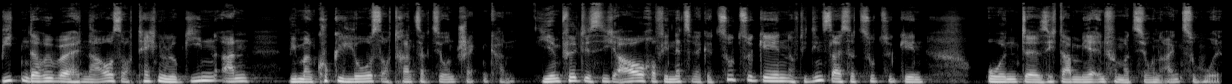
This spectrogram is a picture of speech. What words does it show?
bieten darüber hinaus auch Technologien an, wie man cookie-los auch Transaktionen tracken kann. Hier empfiehlt es sich auch, auf die Netzwerke zuzugehen, auf die Dienstleister zuzugehen und äh, sich da mehr Informationen einzuholen.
